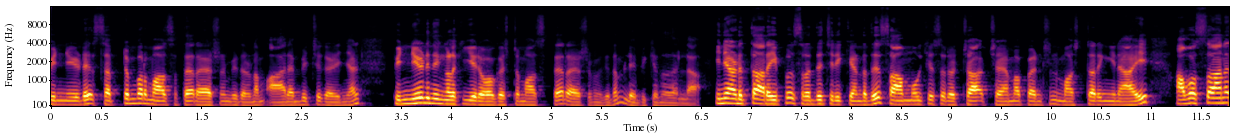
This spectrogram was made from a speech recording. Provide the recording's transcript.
പിന്നീട് സെപ്റ്റംബർ മാസത്തെ റേഷൻ വിതരണം ആരംഭിച്ചു കഴിഞ്ഞാൽ പിന്നീട് നിങ്ങൾക്ക് ഈ ഒരു ഓഗസ്റ്റ് മാസത്തെ റേഷൻ വിഹിതം ലഭിക്കുന്നതല്ല. ഇനി അടുത്ത അറിയിപ്പ് ശ്രദ്ധിച്ചിരിക്കേണ്ടത് സാമൂഹ്യ സുരക്ഷാ ക്ഷേമ പെൻഷൻ മസ്റ്ററിങ്ങിനായി അവസാന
